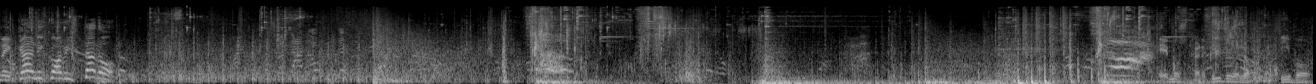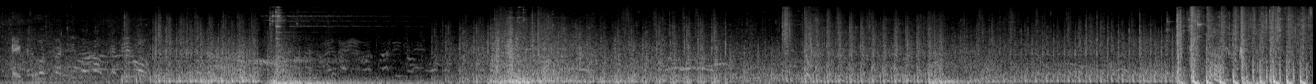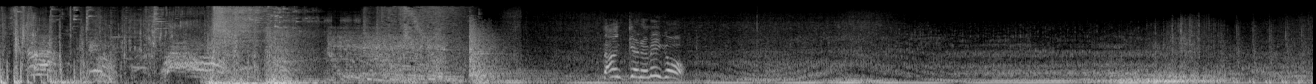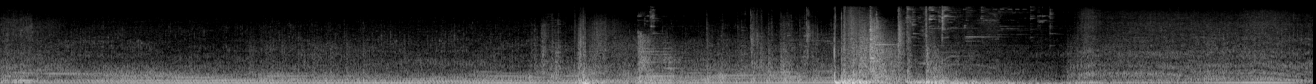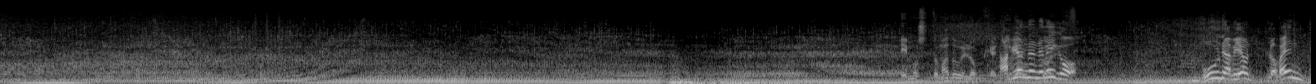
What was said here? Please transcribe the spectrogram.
¡Mecánico avistado! Hemos perdido el objetivo Echo. ¡Tanque Hemos tomado el objetivo. ¡Avión enemigo! ¡Un avión! ¿Lo ven?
